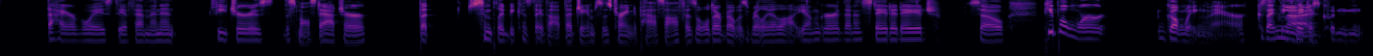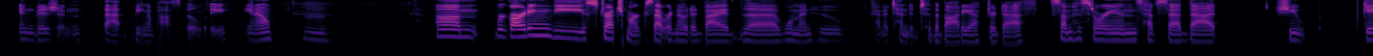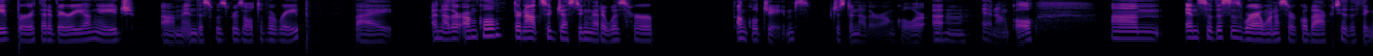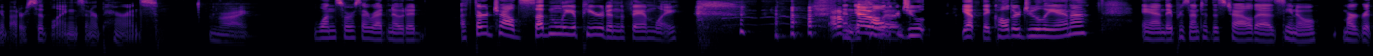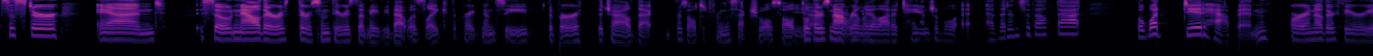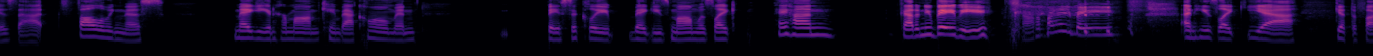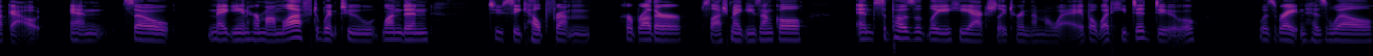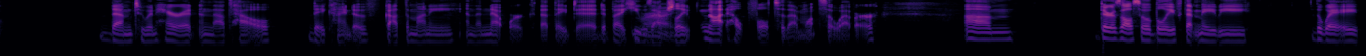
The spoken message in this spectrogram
the higher voice, the effeminate features, the small stature, but simply because they thought that James was trying to pass off as older, but was really a lot younger than his stated age. So people weren't going there because I think they just couldn't envision that being a possibility, you know? Hmm. Um, regarding the stretch marks that were noted by the woman who kind of tended to the body after death, some historians have said that she gave birth at a very young age, um, and this was a result of a rape by another uncle. They're not suggesting that it was her uncle James, just another uncle or a, Mhm. an uncle. Um, and so this is where I want to circle back to the thing about her siblings and her parents. Right. One source I read noted a third child suddenly appeared in the family. Out of and they called her. Ju- Yep, they called her Juliana, and they presented this child as you know Margaret's sister, and so now there's there's some theories that maybe that was like the pregnancy, the birth, the child that resulted from the sexual assault. though there's not really a lot of tangible evidence about that. But what did happen, or another theory, is that following this, Maggie and her mom came back home, and basically Maggie's mom was like, "Hey, hun, got a new baby." Got a baby. And he's like, Yeah, get the fuck out. And so Maggie and her mom left, went to London to seek help from her brother slash Maggie's uncle. And supposedly he actually turned them away. But what he did do was write in his will them to inherit. And that's how they kind of got the money and the network that they did. But he was Right. actually not helpful to them whatsoever. Um, there's also a belief that maybe the way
